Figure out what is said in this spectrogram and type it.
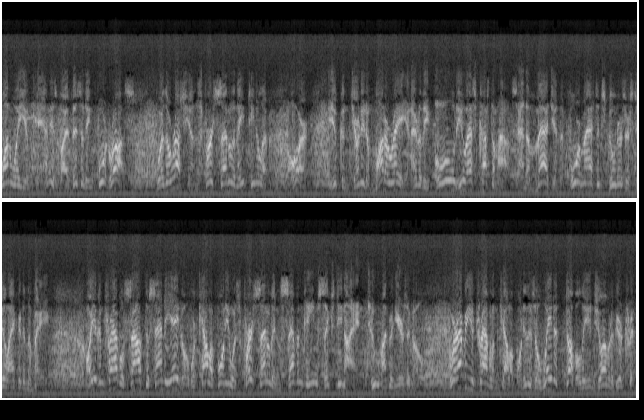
One way you can is by visiting Fort Ross, where the Russians first settled in 1811. Can journey to Monterey and enter the old U.S. Custom House and imagine that four-masted schooners are still anchored in the bay. Or you can travel south to San Diego, where California was first settled in 1769, 200 years ago. Wherever you travel in California, there's a way to double the enjoyment of your trip.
